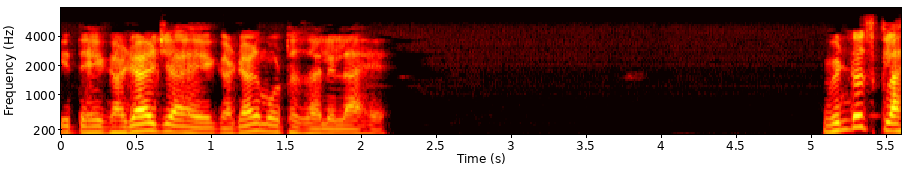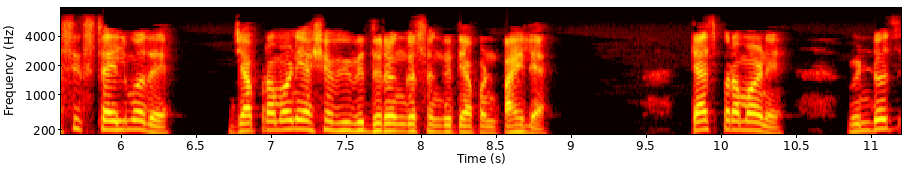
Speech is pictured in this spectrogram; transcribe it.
इथे हे घड्याळ जे आहे घड्याळ मोठं झालेलं आहे. विंडोज क्लासिक स्टाईलमध्ये ज्याप्रमाणे अशा विविध रंगसंगती आपण पाहिल्या त्याचप्रमाणे विंडोज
